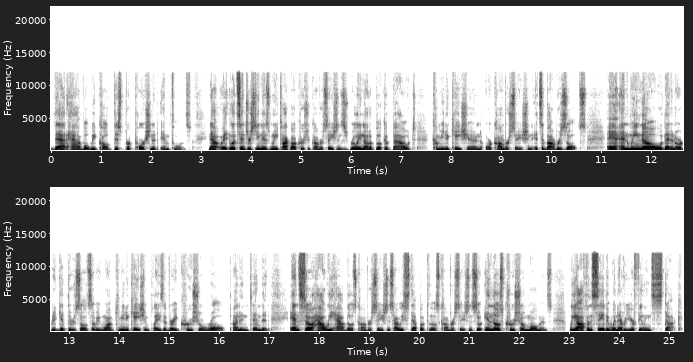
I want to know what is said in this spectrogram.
that have what we call disproportionate influence. Now, what's interesting is when you talk about crucial conversations, it's really not a book about communication or conversation, it's about results. And, and we know that in order to get the results that we want, communication plays a very crucial role, pun intended. And so, how we have those conversations, how we step up to those conversations. So, in those crucial moments, we often say that whenever you're feeling stuck,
